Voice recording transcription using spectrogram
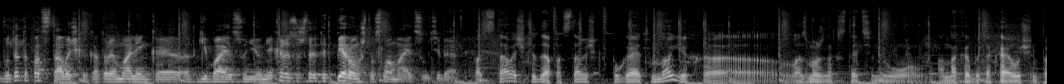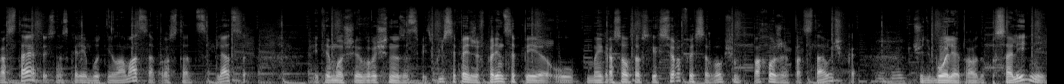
вот эта подставочка, которая маленькая, отгибается у нее, мне кажется, что это первым, что сломается у тебя. Подставочка, да, подставочка пугает многих. Э, возможно, кстати, ну, она как бы такая очень простая, то есть она скорее будет не ломаться, а просто отцепляться, и ты можешь ее вручную зацепить. Плюс, опять же, в принципе, у майкрософтовских Surface, в общем-то, похожая подставочка, угу. чуть более, правда, посолидней.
